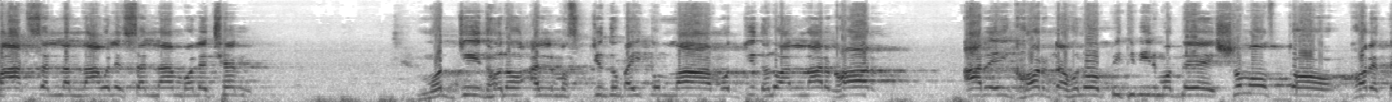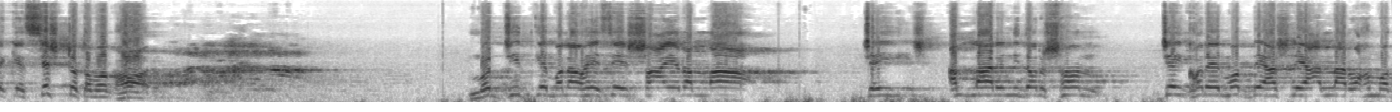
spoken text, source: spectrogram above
পাক সাল্লাম বলেছেন, মসজিদ হলো আল মসজিদ বাইতুল্লাহ, মসজিদ হলো আল্লাহর ঘর। আর এই ঘরটা হলো পৃথিবীর মধ্যে সমস্ত ঘরের থেকে শ্রেষ্ঠতম ঘর। মসজিদকে বলা হয়েছে শায়ের আল্লাহ, যেই আল্লাহর নিদর্শন। যেই ঘরের মধ্যে আসলে আল্লাহ রহমত,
